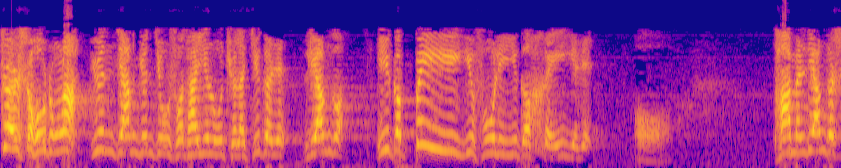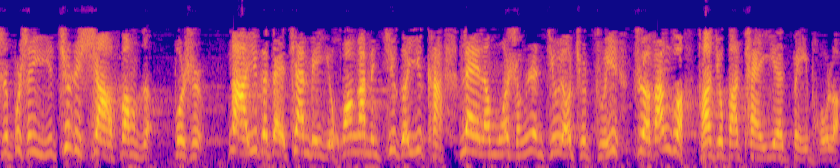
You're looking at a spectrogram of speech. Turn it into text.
这时候中了，云将军就说他一路去了几个人，两个，一个白衣服的，一个黑衣人。哦。他们两个是不是一起的下房子？不是，那一个在前边一晃，俺们几个一看来了陌生人，就要去追。这半个他就把太爷背跑了。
